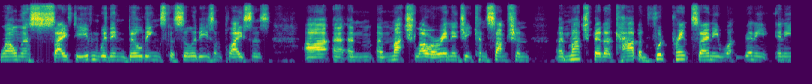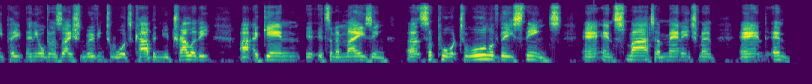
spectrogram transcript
wellness, safety, even within buildings, facilities, and places, uh, and, and much lower energy consumption and much better carbon footprint. So any any any any organization moving towards carbon neutrality, uh, again, it, it's an amazing uh, support to all of these things and, and, smarter management and, and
